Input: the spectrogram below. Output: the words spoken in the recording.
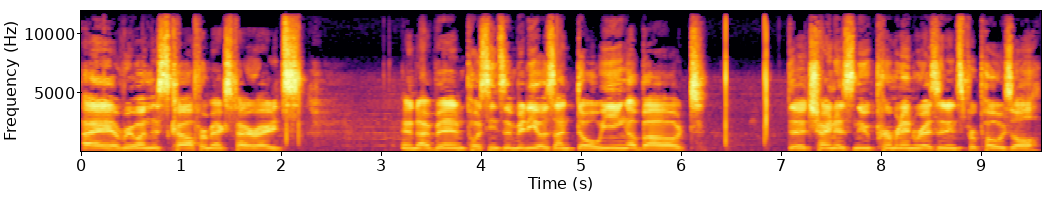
Hi everyone, this is Kyle from Rights, and I've been posting some videos on Douyin about the China's new permanent residence proposal.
